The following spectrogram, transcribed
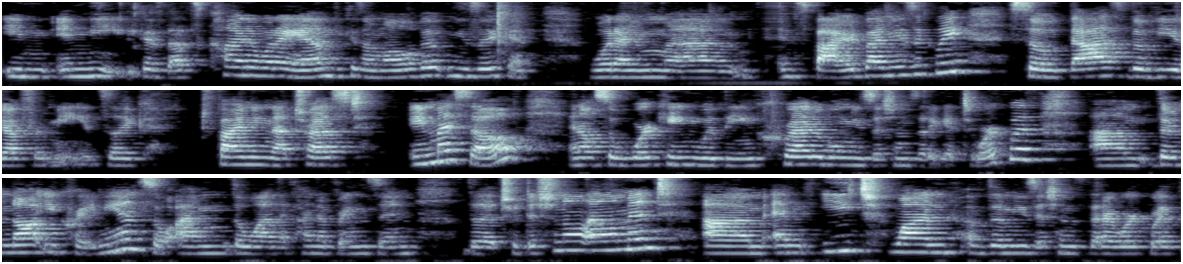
in in me because that's kind of what I am because I'm all about music and what I'm um, inspired by musically. So that's Dovira for me. It's like finding that trust in myself and also working with the incredible musicians that I get to work with. Um, they're not Ukrainian, so I'm the one that kind of brings in the traditional element. Um, and each one of the musicians that I work with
